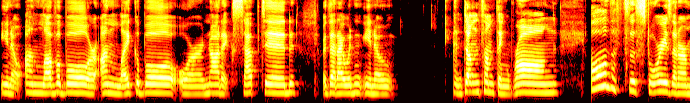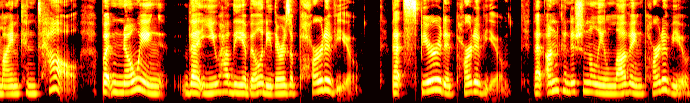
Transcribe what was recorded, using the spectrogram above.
you know, unlovable or unlikable or not accepted, or that I wouldn't, you know, done something wrong. All the, the stories that our mind can tell, but knowing that you have the ability, there is a part of you, that spirited part of you, that unconditionally loving part of you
